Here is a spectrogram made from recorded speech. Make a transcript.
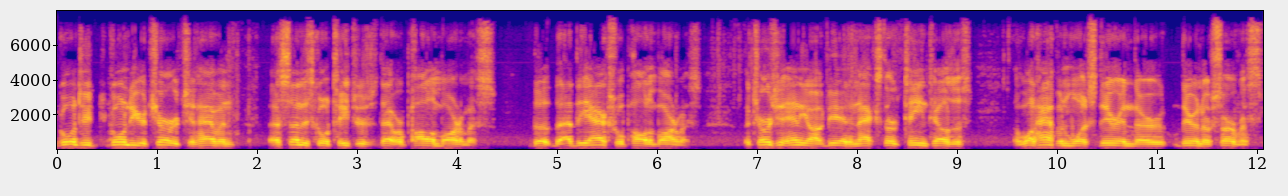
going to going to your church and having uh, Sunday school teachers that were Paul and Barnabas, the, the the actual Paul and Barnabas? The church in Antioch did, and Acts 13 tells us what happened once during their during their service.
